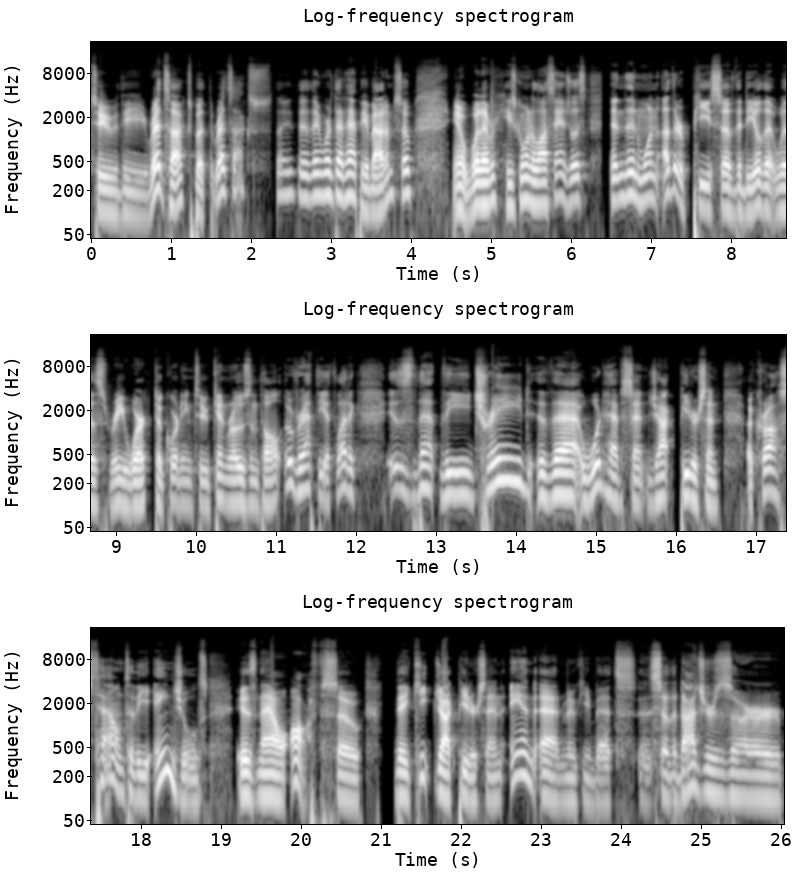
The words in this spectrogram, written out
to the Red Sox, but the Red Sox they, they weren't that happy about him. So, you know, whatever. He's going to Los Angeles. And then one other piece of the deal that was reworked, according to Ken Rosenthal over at the Athletic, is that the trade that would have sent Joc Pederson across town to the Angels is now off. So they keep Joc Pederson and add Mookie Betts. So the Dodgers are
